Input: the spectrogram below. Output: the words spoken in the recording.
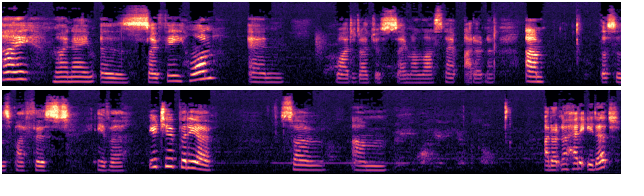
Hi, my name is Sophie Horn, and why did I just say my last name? I don't know. Um, this is my first ever YouTube video. So, um, I don't know how to edit.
